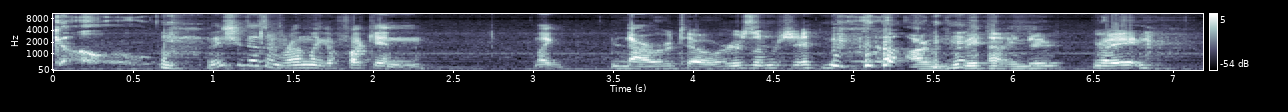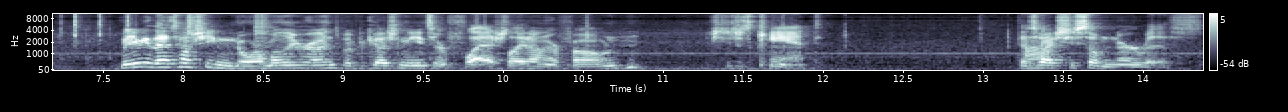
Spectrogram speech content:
Go! At least she doesn't run like a fucking like Naruto or some shit. Arms behind her. right? Maybe that's how she normally runs, but because she needs her flashlight on her phone, she just can't. That's why she's so nervous.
